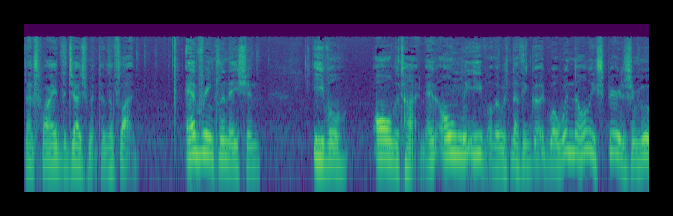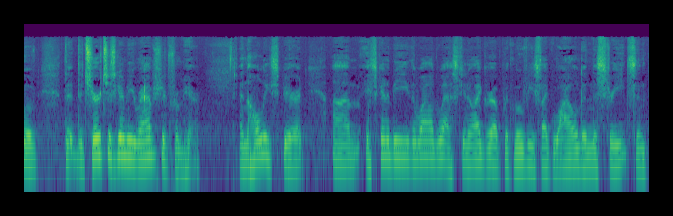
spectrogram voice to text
That's why the judgment of the flood. Every inclination, evil all the time, and only evil. There was nothing good. Well, when the Holy Spirit is removed, the, the church is going to be raptured from here. And the Holy Spirit, um, it's going to be the Wild West. You know, I grew up with movies like Wild in the Streets and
